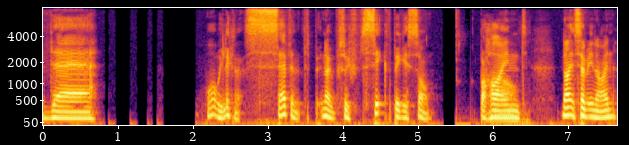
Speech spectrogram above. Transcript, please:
their what are we looking at? Seventh, no, sorry, sixth biggest song behind 1979,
